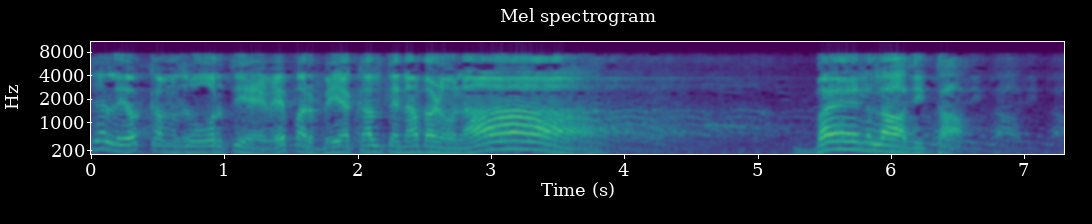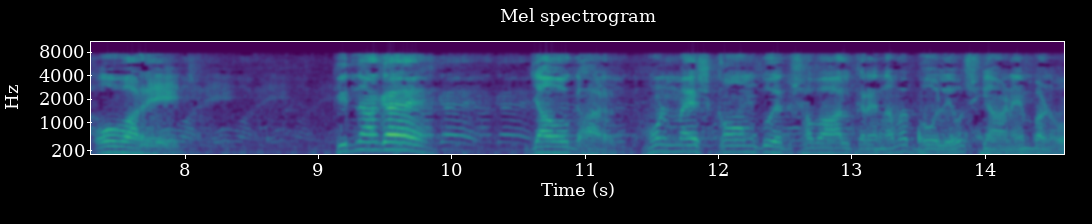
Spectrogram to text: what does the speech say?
چلے کمزور تے ہے پر بے عقل تے نہ بنو نا بین لا دیتا۔ اوور ایج کتنا گئے؟ جاؤ گھر۔ ہوں میں اس قوم کو ایک سوال کرنا میں بولے سیانے بنو۔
